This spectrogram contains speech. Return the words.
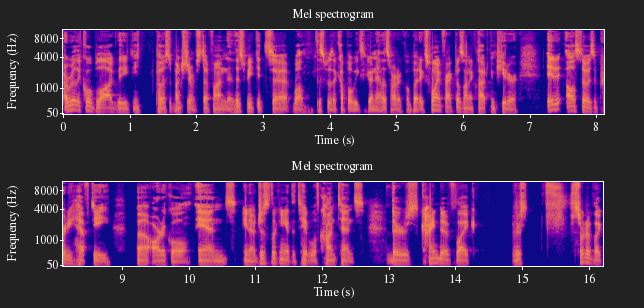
a really cool blog that he, he, posts a bunch of different stuff on. This week, it's uh, well, this was a couple weeks ago now. This article, but exploring fractals on a cloud computer. It also is a pretty hefty uh, article. And, you know, just looking at the table of contents, there's kind of like, there's sort of like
